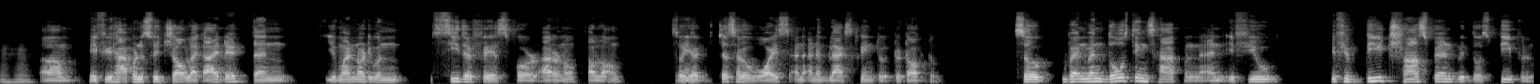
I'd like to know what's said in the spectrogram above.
Mm-hmm. Um, if you happen to switch job like I did, then you might not even see their face for I don't know how long. So yeah. you just have a voice and, and a black screen to, to talk to. So when when those things happen, and if you if you be transparent with those people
